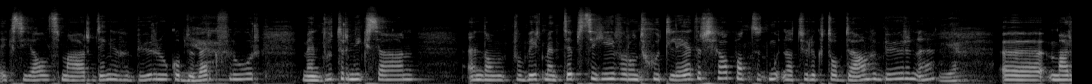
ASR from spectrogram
Ik zie alsmaar dingen gebeuren, ook op de Ja. werkvloer. Men doet er niks aan. En dan probeert men tips te geven rond goed leiderschap, want het moet natuurlijk top-down gebeuren. Hè. Ja. Eh, maar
